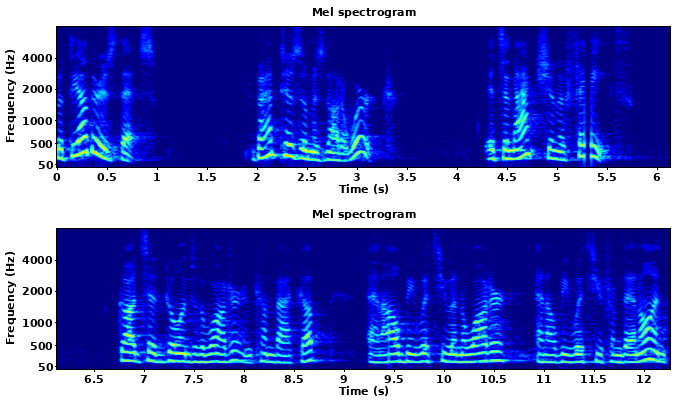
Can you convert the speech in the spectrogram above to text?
But the other is this Baptism is not a work, it's an action of faith. God said, Go into the water and come back up, and I'll be with you in the water, and I'll be with you from then on.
